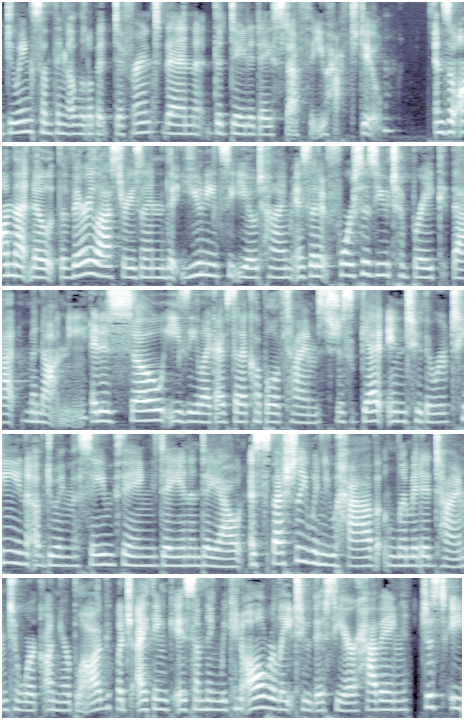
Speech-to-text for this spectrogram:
doing something a little bit different than the day to day stuff that you have to do. And so, on that note, the very last reason that you need CEO time is that it forces you to break that monotony. It is so easy, like I've said a couple of times, to just get into the routine of doing the same thing day in and day out, especially when you have limited time to work on your blog, which I think is something we can all relate to this year, having just a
